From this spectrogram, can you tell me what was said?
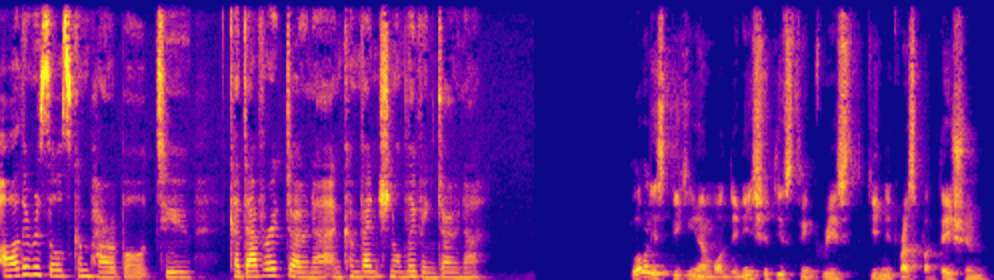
Are the results comparable to cadaveric donor and conventional living donor? Globally speaking, among the initiatives to increase kidney transplantation,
